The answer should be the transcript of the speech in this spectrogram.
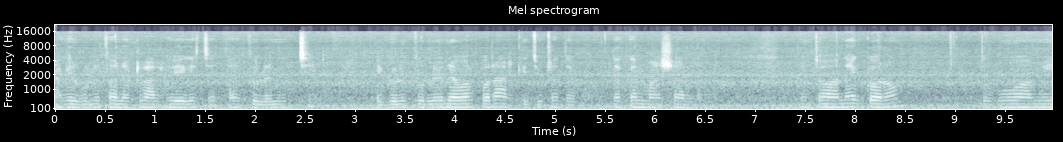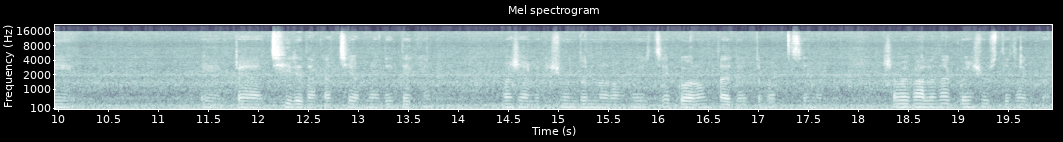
আগেরগুলো তো অনেক লাল হয়ে গেছে তাই তুলে নিচ্ছি। এগুলো তুলে নেওয়ার পর আর কিছুটা দেব। দেখেন মাসাল্লাহ কিন্তু অনেক গরম, তবুও আমি এটা ছিঁড়ে দেখাচ্ছি আপনাদের দেখেন। মাসাল্লাহ কি সুন্দর নরম হয়েছে, গরম, তাই ধরতে পারতেছি না। সবাই ভালো থাকবেন, সুস্থ থাকবেন।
